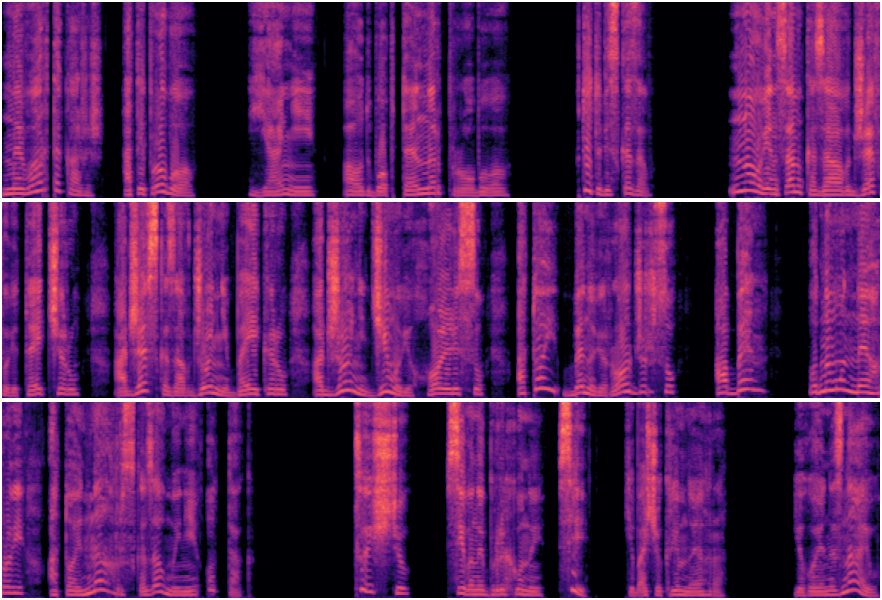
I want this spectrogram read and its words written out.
Не варта, кажеш? А ти пробував? Я ні. А от Боб Теннер пробував. Хто тобі сказав? Ну, він сам казав Джефові Тетчеру, а Джеф сказав Джонні Бейкеру, а Джонні Джимові Холлісу, а той Бенові Роджерсу, а Бен одному негрові, а той негр сказав мені отак. То й що? Всі вони брехуни, всі, хіба що крім негра. Його я не знаю,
